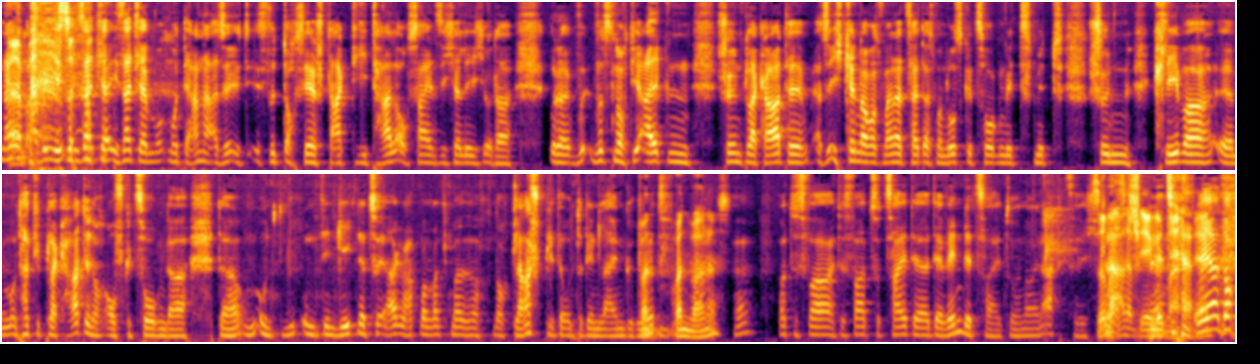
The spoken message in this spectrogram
Nein, Ähm, aber, aber ihr, also- ihr seid ja, ihr seid ja mo- moderner. Also es wird doch sehr stark digital auch sein, sicherlich. Oder oder wird es noch die alten schönen Plakate? Also ich kenne auch aus meiner Zeit, dass man losgezogen mit mit schönen Kleber ähm, und hat die Plakate noch aufgezogen da da um, um, um den Gegner zu ärgern, hat man manchmal noch, noch Glassplitter unter den Leim Wann, gerührt. wann war das? Ja? Und das war das war zur Zeit der der Wendezeit so 89. So was habt ihr gemacht. ja, ja, doch,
